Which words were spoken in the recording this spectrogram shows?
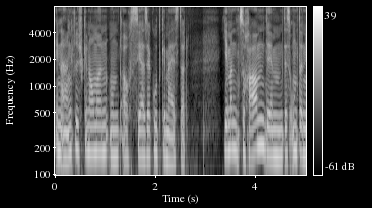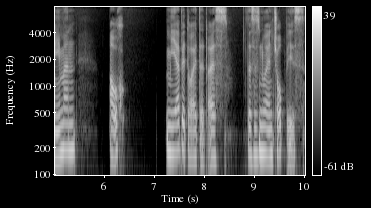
in Angriff genommen und auch sehr, sehr gut gemeistert. Jemanden zu haben, dem das Unternehmen auch mehr bedeutet, als dass es nur ein Job ist.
